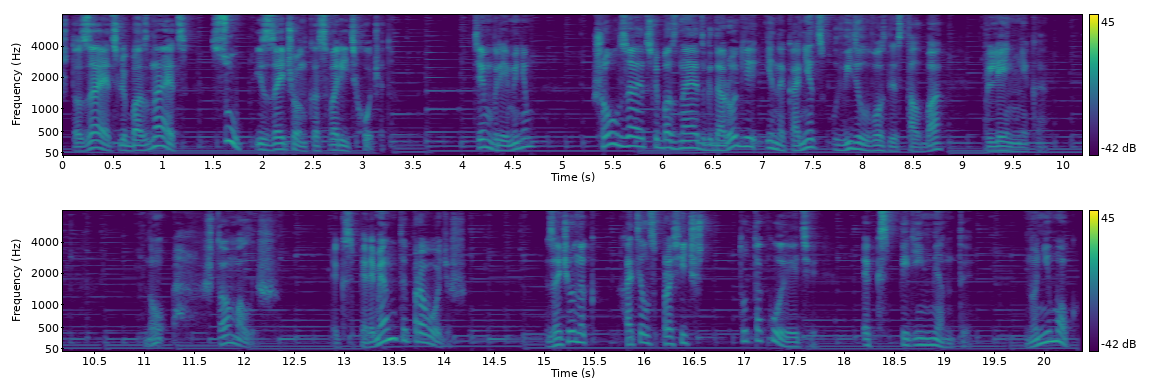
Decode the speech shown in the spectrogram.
что заяц-любознаяц суп из зайчонка сварить хочет. Тем временем шел заяц-любознаяц к дороге и, наконец, увидел возле столба пленника. «Ну, что, малыш, эксперименты проводишь?» Зайчонок хотел спросить, что такое эти эксперименты, но не мог.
